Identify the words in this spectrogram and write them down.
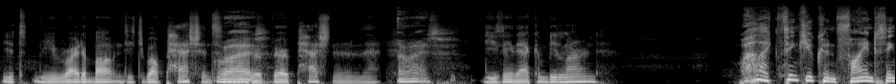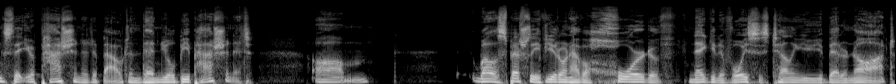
you, t- you write about and teach about passions. So Right. You're very passionate in that. All right. Do you think that can be learned? Well, I think you can find things that you're passionate about and then you'll be passionate. Um, well, especially if you don't have a horde of negative voices telling you you better not.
